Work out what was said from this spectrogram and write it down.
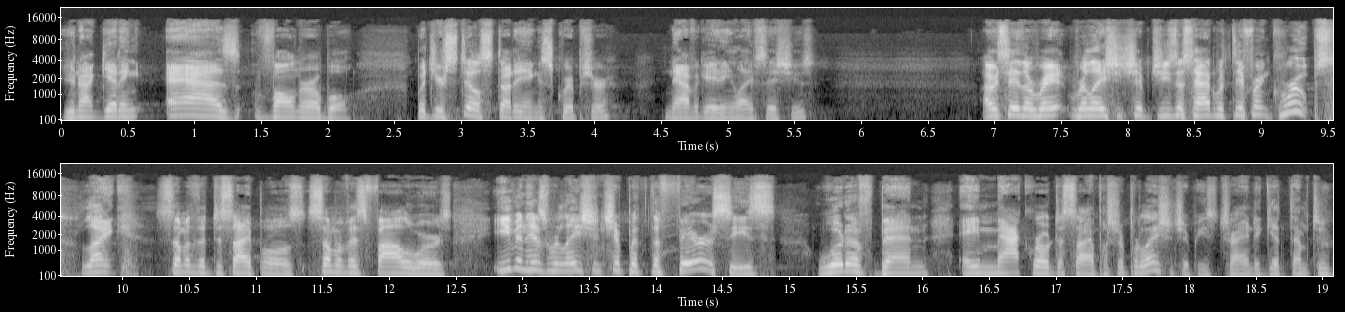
You're not getting as vulnerable, but you're still studying Scripture, navigating life's issues. I would say the re- relationship Jesus had with different groups, like some of the disciples, some of his followers, even his relationship with the Pharisees would have been a macro discipleship relationship. He's trying to get them to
